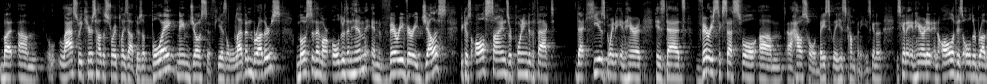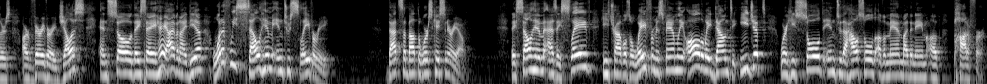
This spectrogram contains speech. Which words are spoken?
But um, last week, here's how the story plays out. There's a boy named Joseph. He has 11 brothers. Most of them are older than him and very, very jealous because all signs are pointing to the fact that he is going to inherit his dad's very successful um, uh, household, basically his company. He's going he's to inherit it, and all of his older brothers are very, very jealous. And so they say, Hey, I have an idea. What if we sell him into slavery? That's about the worst case scenario. They sell him as a slave. He travels away from his family all the way down to Egypt, where he's sold into the household of a man by the name of Potiphar.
